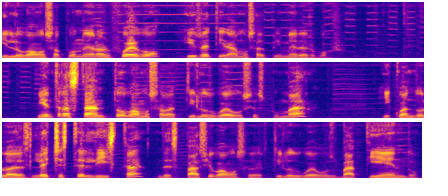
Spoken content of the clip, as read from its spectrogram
y lo vamos a poner al fuego y retiramos al primer hervor. Mientras tanto vamos a batir los huevos a espumar y cuando la leche esté lista, despacio vamos a vertir los huevos batiendo.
